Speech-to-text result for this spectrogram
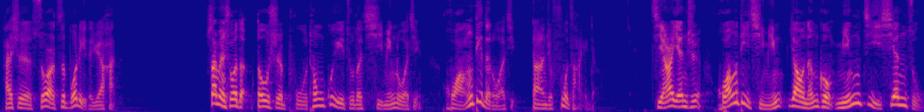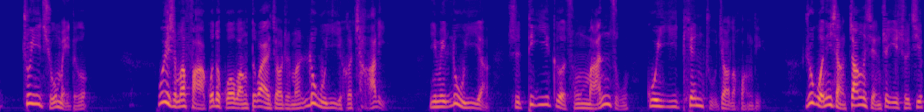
还是索尔兹伯里的约翰。上面说的都是普通贵族的起名逻辑，皇帝的逻辑当然就复杂一点。简而言之，皇帝起名要能够铭记先祖，追求美德。为什么法国的国王都爱叫什么路易和查理？因为路易啊是第一个从蛮族皈依天主教的皇帝。如果你想彰显这一时期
